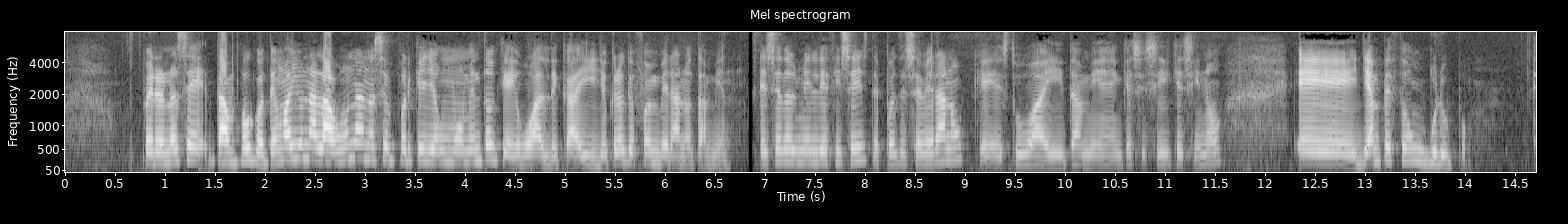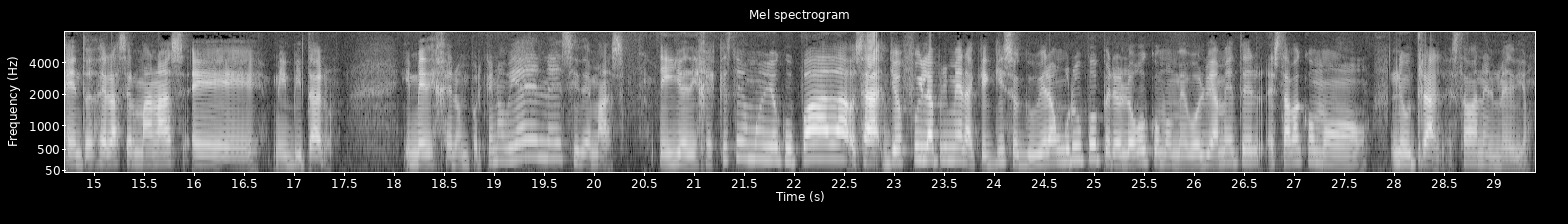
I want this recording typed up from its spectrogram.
Pero no sé, tampoco, tengo ahí una laguna, no sé por qué llegó un momento que igual decaí, yo creo que fue en verano también ese 2016, después de ese verano, que estuvo ahí también, que sí, sí, que sí, no, eh, ya empezó un grupo. Entonces las hermanas eh, me invitaron y me dijeron, ¿por qué no vienes? y demás. Y yo dije, es que estoy muy ocupada. O sea, yo fui la primera que quiso que hubiera un grupo, pero luego como me volví a meter, estaba como neutral, estaba en el medio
